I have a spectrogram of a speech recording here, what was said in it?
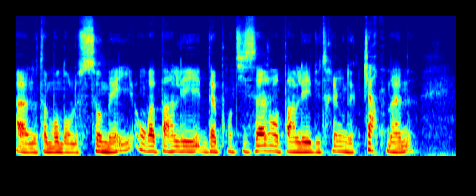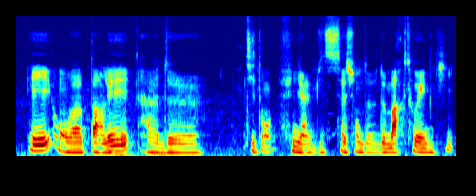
notamment dans le sommeil. On va parler d'apprentissage, on va parler du triangle de Karpman et on va parler de petite, finir une petite citation de, Mark Twain qui,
